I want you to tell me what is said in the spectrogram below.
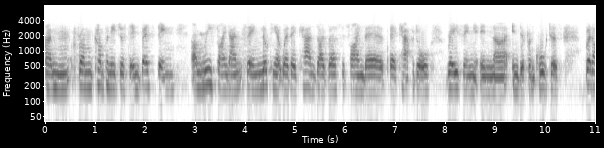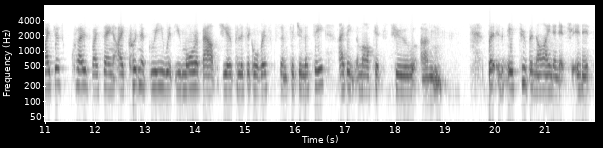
um, from companies just investing, um, refinancing, looking at where they can, diversifying their their capital raising in uh, in different quarters. But I just close by saying I couldn't agree with you more about geopolitical risks and fragility. I think the market's too um, but it's too benign in its in its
